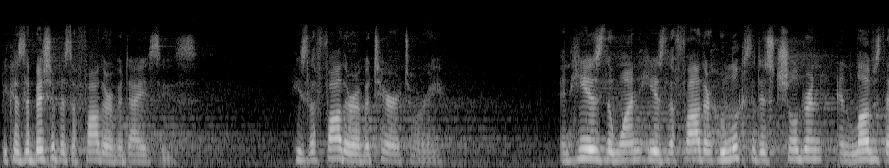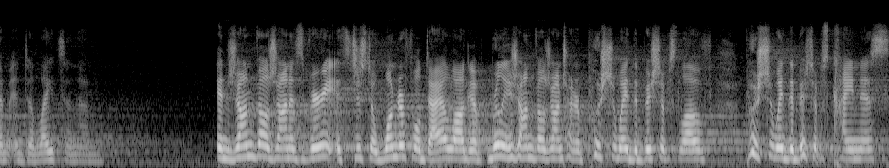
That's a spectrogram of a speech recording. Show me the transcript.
Because a bishop is the father of a diocese, he's the father of a territory. And he is the one, he is the father who looks at his children and loves them and delights in them. And Jean Valjean, it's very, it's just a wonderful dialogue of really Jean Valjean trying to push away the bishop's love, push away the bishop's kindness.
